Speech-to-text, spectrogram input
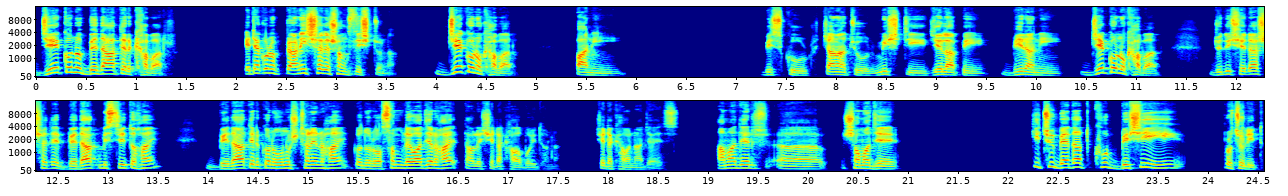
যে কোনো বেদাতের খাবার, এটা কোনো প্রাণীর সাথে সংশ্লিষ্ট না যে কোনো খাবার, পানি, বিস্কুট, চানাচুর, মিষ্টি, জেলাপি, বিরিয়ানি যে কোনো খাবার, যদি সেটার সাথে বেদাত মিশ্রিত হয়, বেদাতের কোনো অনুষ্ঠানের হয়, কোনো রসম রেওয়াজের হয়, তাহলে সেটা খাওয়া বৈধ না, সেটা খাওয়া না যায় আমাদের সমাজে কিছু বেদাত খুব বেশি প্রচলিত,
